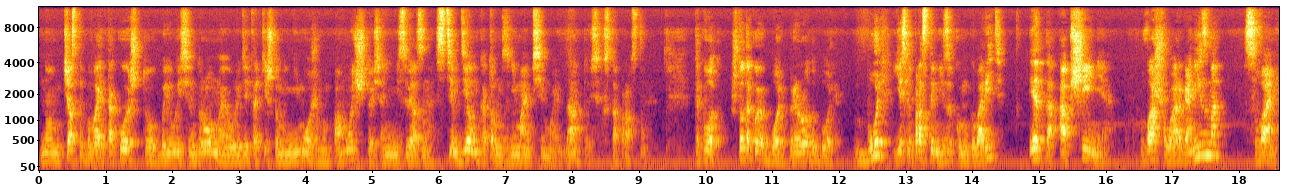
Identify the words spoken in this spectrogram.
Но часто бывает такое, что болевые синдромы у людей такие, что мы не можем им помочь, то есть они не связаны с тем делом, которым занимаемся мы, да, то есть костоправством. Так вот, что такое боль, природа боли? Боль, если простым языком говорить, это общение вашего организма с вами.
